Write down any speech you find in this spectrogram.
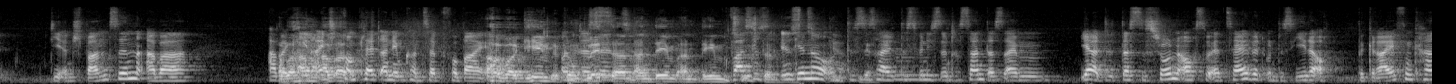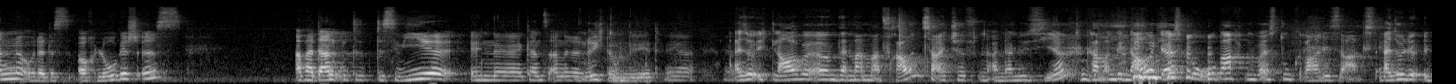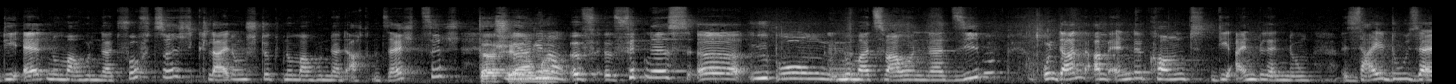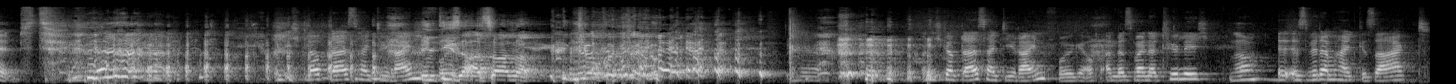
die entspannt sind, aber aber, aber, gehen haben, eigentlich aber, komplett an dem Konzept vorbei. Aber gehen und komplett an, an, dem, an dem was Zustand. Es ist. Genau, und ja. das ist halt, das finde ich so interessant, dass einem, ja, dass das schon auch so erzählt wird und dass jeder auch begreifen kann oder das auch logisch ist. Aber dann das Wie in eine ganz andere Richtung, Richtung geht. Ja. Also ich glaube, äh, wenn man mal Frauenzeitschriften analysiert, kann man genau das beobachten, was du gerade sagst. Also Diät Nummer 150, Kleidungsstück Nummer 168, das ja, genau. Äh, Fitnessübung äh, Nummer 207 und dann am Ende kommt die Einblendung sei du selbst. Und ich glaube, da ist halt die Reihenfolge. In dieser Asana. Und ich glaube, da ist halt die Reihenfolge auch anders, weil natürlich, Na? es wird einem halt gesagt,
